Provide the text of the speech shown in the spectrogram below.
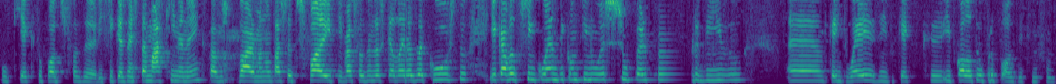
o que é que tu podes fazer. E ficas nesta máquina, né? que estás a estudar, mas não estás satisfeito e vais fazendo as cadeiras a custo e acabas os 5 anos e continuas super perdido uh, quem tu és e, do que é que, e de qual é o teu propósito, no fundo.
